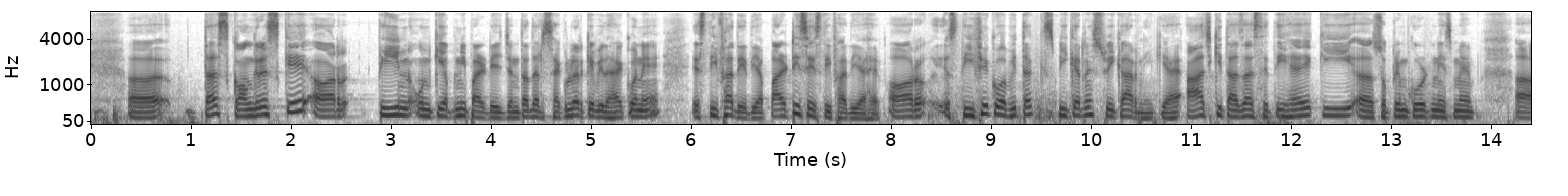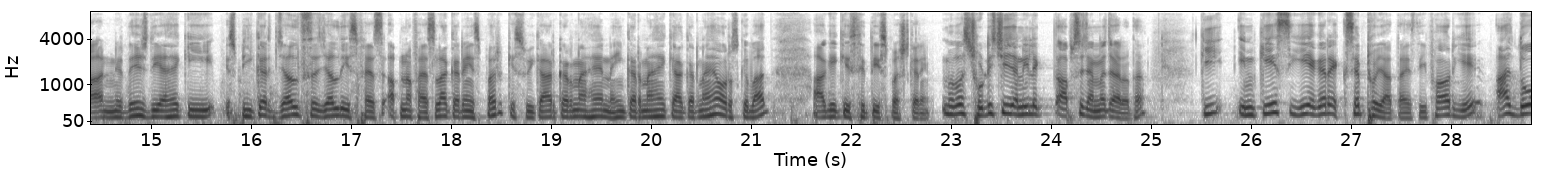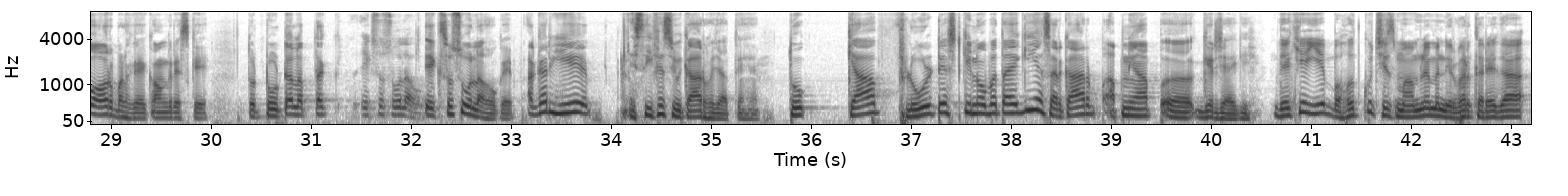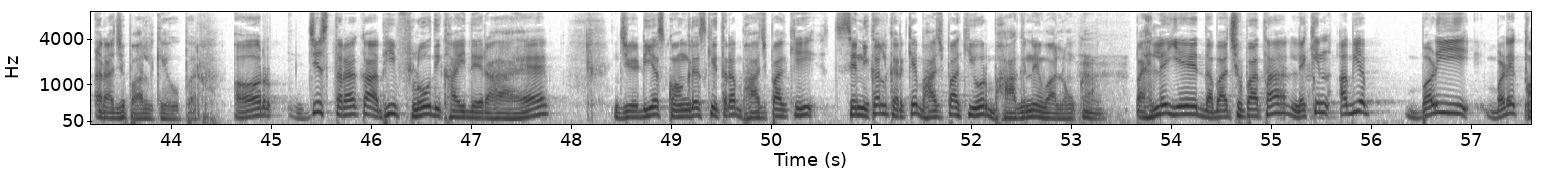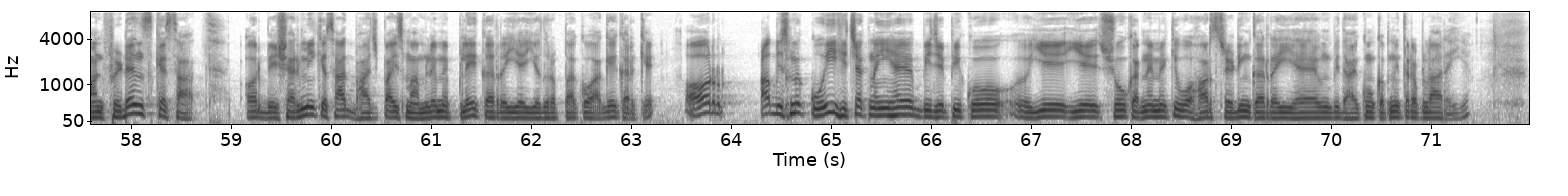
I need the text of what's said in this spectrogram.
दस कांग्रेस के और तीन उनकी अपनी पार्टी, जनता दल सेकुलर के विधायकों ने इस्तीफा दे दिया, पार्टी से इस्तीफा दिया है। और इस्तीफे को अभी तक स्पीकर ने स्वीकार नहीं किया है। आज की ताज़ा स्थिति है कि सुप्रीम कोर्ट ने इसमें निर्देश दिया है कि स्पीकर जल्द से जल्द इस फैस, अपना फैसला करें इस पर कि स्वीकार करना है, नहीं करना है, क्या करना है, और उसके बाद आगे की स्थिति स्पष्ट करें। मैं बस छोटी चीज़ अनिल आपसे जानना चाह रहा था कि इन केस ये अगर एक्सेप्ट हो जाता है इस्तीफा और ये, आज दो और बढ़ गए कांग्रेस के तो टोटल अब तक 116 116 हो गए। अगर ये इस्तीफे स्वीकार हो जाते हैं तो क्या फ्लोर टेस्ट की नौबत आएगी या सरकार अपने आप गिर जाएगी? देखिए ये बहुत कुछ इस मामले में निर्भर करेगा राज्यपाल के ऊपर। और जिस तरह का अभी फ्लो दिखाई दे रहा है जेडीएस कांग्रेस की तरफ़ भाजपा की से निकल करके भाजपा की ओर भागने वालों का। पहले ये दबा छुपा था लेकिन अब ये बड़ी बड़े कॉन्फिडेंस के साथ और बेशर्मी के साथ भाजपा इस मामले में प्ले कर रही है येदुरप्पा को आगे करके। और अब इसमें कोई हिचक नहीं है बीजेपी को, ये ये शो करने में कि वो हॉर्स ट्रेडिंग कर रही है, उन विधायकों को अपनी तरफ़ ला रही है।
